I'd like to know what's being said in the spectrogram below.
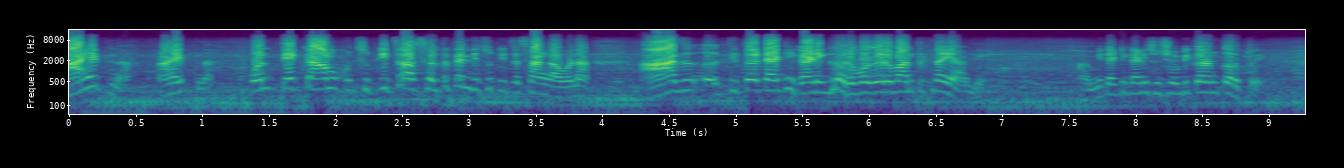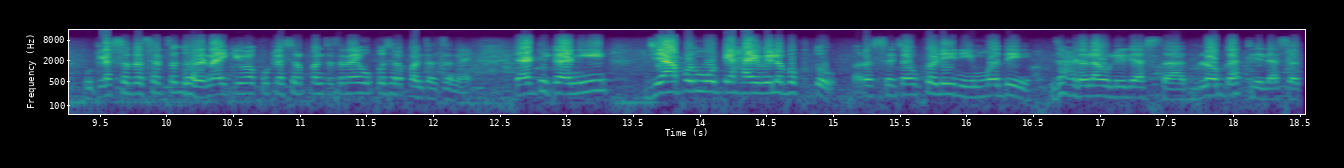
आहेत. ना आहेत ना. पण ते काम चुकीचं असेल तर त्यांनी चुकीचं सांगावं ना. आज तिथं त्या ठिकाणी घर वगैरे बांधत नाही आम्ही. आम्ही त्या ठिकाणी सुशोभीकरण करतोय. कुठल्या सदस्याचं घर नाही किंवा कुठल्या सरपंचाचं नाही उपसरपंचाचं नाही. त्या ठिकाणी जे आपण मोठे हायवेला बघतो रस्त्याच्या कडेनी मध्ये झाडं लावलेली असतात ब्लॉक घातलेले असतात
